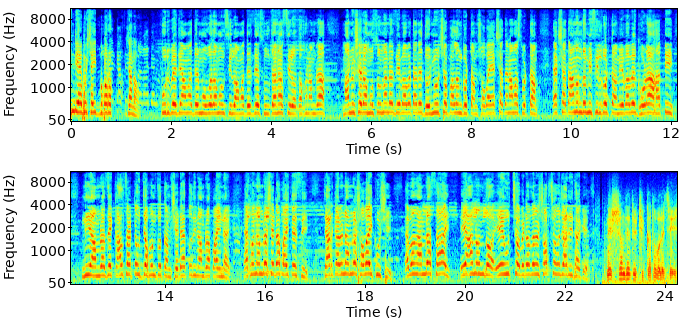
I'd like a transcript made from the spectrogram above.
ইন্ডিয়ায় বসে ঈদ মোবারক জানাও। পূর্বে যে আমাদের মোগল আমল ছিল আমাদের যে সুলতানা ছিল তখন আমরা মানুষেরা মুসলমানরা যেভাবে তাদের ধর্মীয় উৎসব পালন করতাম সবাই একসাথে নামাজ পড়তাম একসাথে আনন্দ মিছিল করতাম এভাবে ঘোড়া হাতি নিয়ে আমরা যে কালচারটা উদযাপন করতাম সেটা এতদিন আমরা পাই নাই। এখন আমরা সেটা পাইতেছি যার কারণে আমরা সবাই খুশি এবং আমরা চাই এই আনন্দ এই উৎসব এটা যেন সবসময় জারি থাকে। নিঃসন্দেহে তুই ঠিক কথা বলেছিস।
